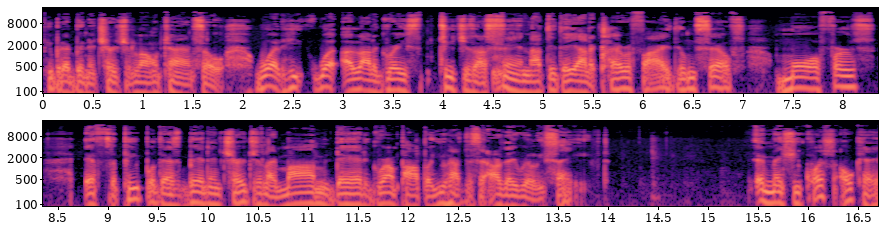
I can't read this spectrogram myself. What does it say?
people that have been in church a long time. So what he, what a lot of grace teachers are saying, I think they ought to clarify themselves more first. If the people that's been in churches like mom, dad, grandpapa, you have to say, are they really saved? It makes you question, okay,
